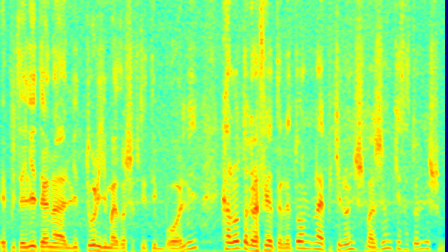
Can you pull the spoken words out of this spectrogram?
επιτελείται ένα λειτουργήμα εδώ σε αυτή την πόλη. Καλό τα γραφεία τελετών να επικοινωνήσεις μαζί μου και θα το λύσουμε.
